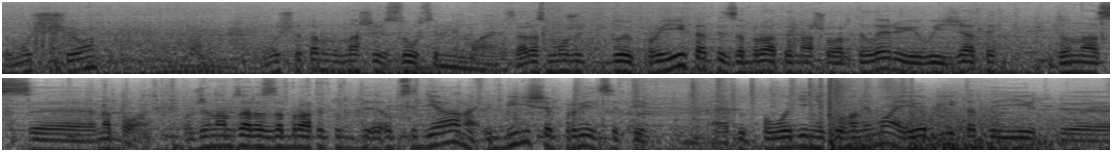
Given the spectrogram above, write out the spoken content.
тому що Тому що там наших зовсім немає. Зараз можуть туди проїхати, забрати нашу артилерію і виїжджати до нас е, на базу. Отже, нам зараз забрати тут обсидіана і більше, в принципі, е, тут по воді нікого немає, і об'їхати їх. е,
